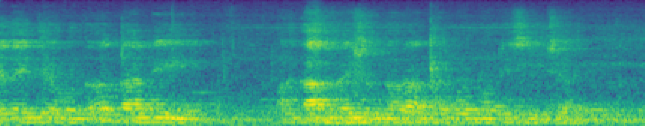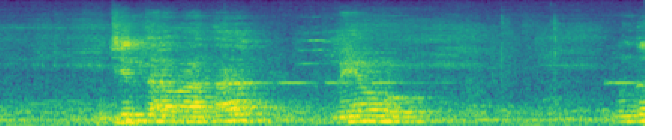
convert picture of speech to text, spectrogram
ఏదైతే ఉందో దాన్ని మన కార్పొరేషన్ ద్వారా అందరూ కూడా నోటీసులు ఇచ్చారు. ఇచ్చిన తర్వాత మేము ముందు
